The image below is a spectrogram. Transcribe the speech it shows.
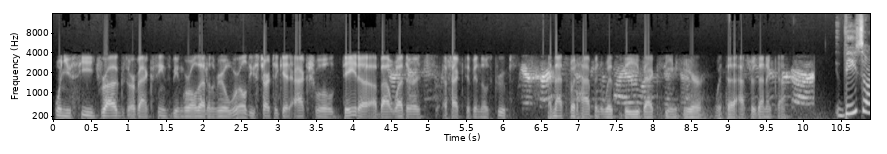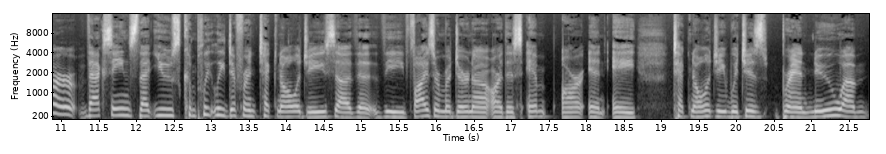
when you see drugs or vaccines being rolled out in the real world, you start to get actual data about whether it's effective in those groups. And that's what happened with the vaccine here with the AstraZeneca. These are vaccines that use completely different technologies. Uh, the the Pfizer Moderna are this mRNA technology, which is brand new. Um,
